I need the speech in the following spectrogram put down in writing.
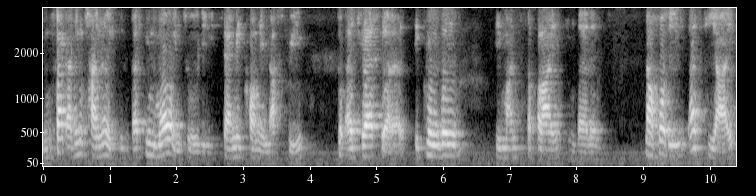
In fact, I think China is investing more into the semicon industry to address uh, the global demand supply imbalance. Now, for the STI,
